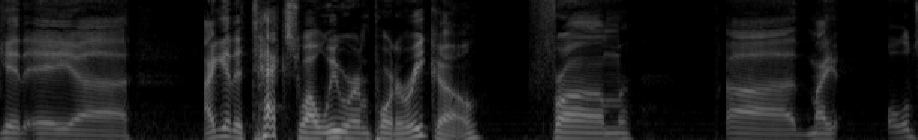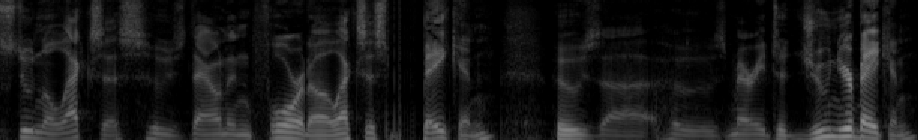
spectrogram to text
get a uh, I get a text while we were in Puerto Rico from uh, my old student Alexis, who's down in Florida. Alexis Bacon, who's uh, who's married to Junior Bacon.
